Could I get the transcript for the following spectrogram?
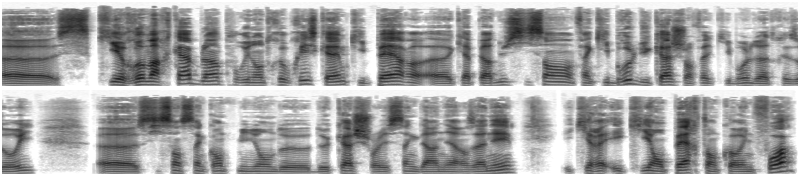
Ce qui est remarquable hein, pour une entreprise quand même qui perd, qui a perdu 600, enfin qui brûle du cash en fait, qui brûle de la trésorerie, euh, 650 millions de, cash sur les cinq dernières années et qui, et qui en perte encore une fois.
